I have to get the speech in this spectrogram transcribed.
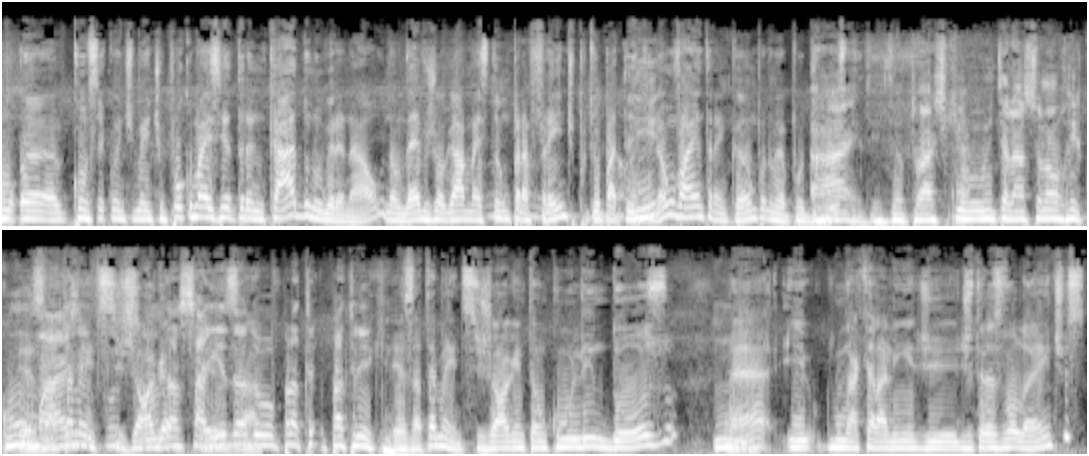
ah, consequentemente um pouco mais retrancado no Grenal, não deve jogar mais tão pra frente, porque o Patrick E- não vai entrar em campo no meu ponto de Ah, vista. então tu acha que o Internacional recua mais Exatamente, se função joga- da saída Exato. do Pat- Patrick. Exatamente. Se joga então com o Lindoso, Hum. né? E naquela linha de, de três volantes,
